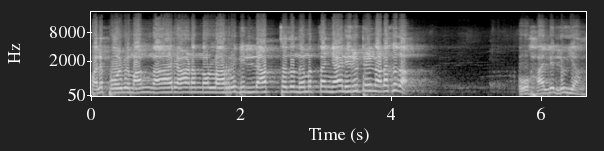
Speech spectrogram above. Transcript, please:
പലപ്പോഴും അങ്ങ് ആരാണെന്നുള്ള അറിവില്ലാത്തത് നിമിത്തം ഞാൻ ഇരുട്ടിൽ നടക്കുക. ഓ ഹല്ലേലൂയ.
